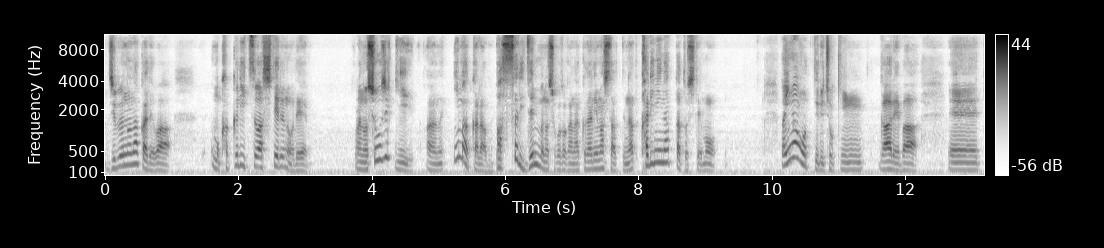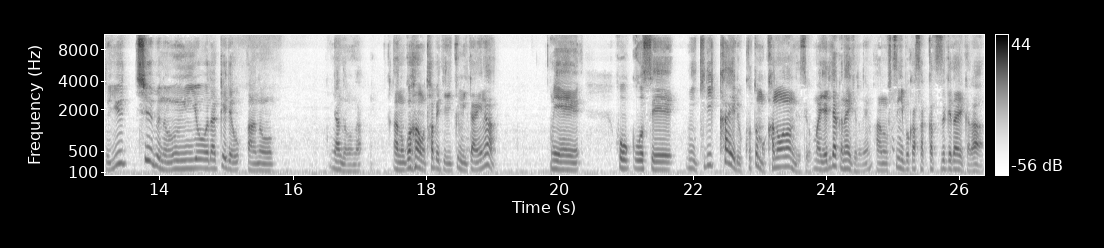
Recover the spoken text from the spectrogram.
自分の中ではもう確立はしてるので、あの正直あの今からバッサリ全部の仕事がなくなりましたってな仮になったとしても、まあ、今持ってる貯金があれば、えーと、YouTube の運用だけであのなんだろうなあのご飯を食べていくみたいな、えー、方向性に切り替えることも可能なんですよ。まあやりたくないけどね。あの普通に僕は作家続けたいから、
